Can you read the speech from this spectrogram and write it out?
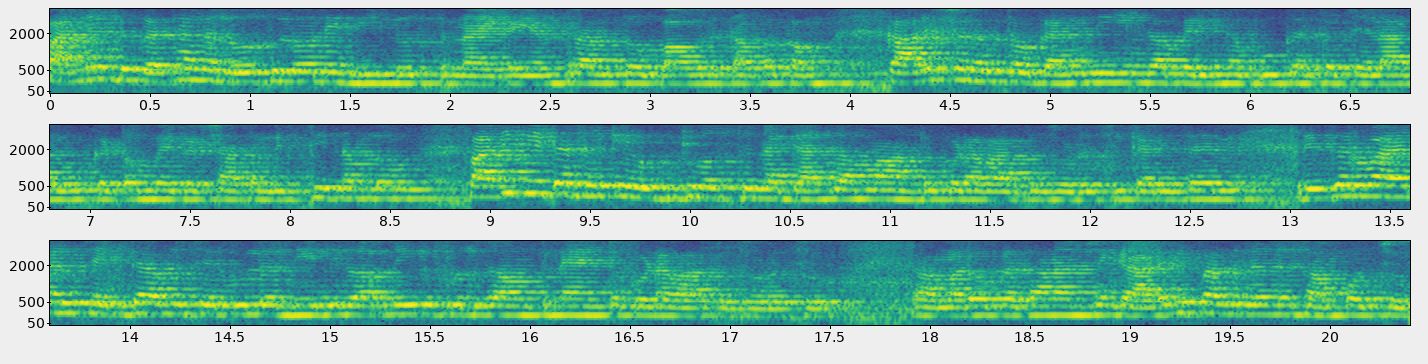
పన్నెండు గజాల లోతు నీళ్ళు వస్తున్నాయి ఇక యంత్రాలతో బావుల తవ్వకం కాళేశ్వరంతో గణనీయంగా పెరిగిన భూగర్భ జలాలు ఒక తొంభై ఒకటి శాతం విస్తీర్ణంలో పది మీటర్లకే ఉబ్బికి వస్తున్న గంగమ్మ అంటూ కూడా వార్త చూడొచ్చు. ఇక రిజర్వ్ రిజర్వాయర్లు చెక్ డ్యాంలు చెరువుల్లో నీళ్ళుగా నీళ్ళు ఫుల్గా ఉంటున్నాయంటూ కూడా వార్త చూడొచ్చు. ఇక మరో ప్రధానాంశంగా అడవి పందులను చంపొచ్చు.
